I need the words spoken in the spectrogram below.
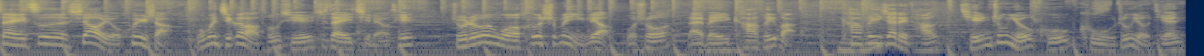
在一次校友会上，我们几个老同学就在一起聊天。主人问我喝什么饮料，我说来杯咖啡吧。咖啡加点糖，甜中有苦，苦中有甜，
